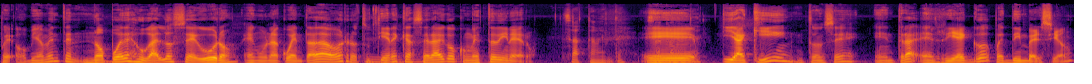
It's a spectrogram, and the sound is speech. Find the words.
pues obviamente no puedes jugarlo seguro en una cuenta de ahorro. Tú tienes que hacer algo con este dinero. Exactamente. Eh, exactamente. y aquí, entonces, entra el riesgo pues, de inversión,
